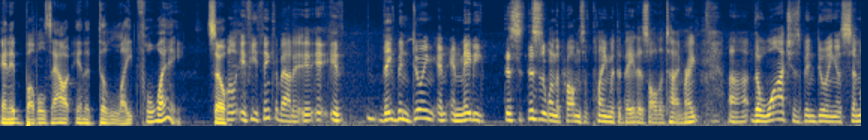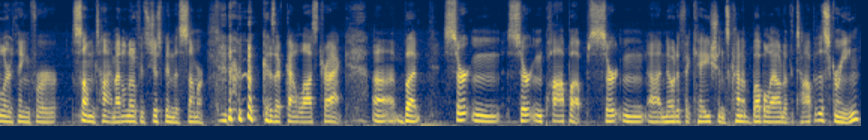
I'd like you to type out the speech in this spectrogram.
and it bubbles out in a delightful way. So Well, if you think about it, it, it, it they've been doing, and, and maybe this this is one of the problems of playing with the betas all the time, right? Uh, the watch has been doing a similar thing for some time. I don't know if it's just been this summer because I've kind of lost track. Uh, but certain certain pop ups, certain uh, notifications, kind of bubble out at the top of the screen,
